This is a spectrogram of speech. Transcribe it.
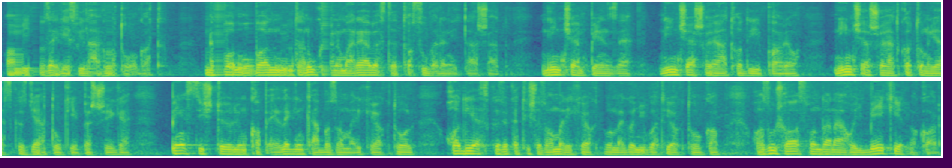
ami az egész világra tolgat. Mert valóban, miután Ukrajna már elvesztette a szuverenitását, nincsen pénze, nincsen saját hadiparja, nincsen saját katonai eszközgyártó képessége, pénzt is tőlünk kap, leginkább az amerikaiaktól, hadi eszközöket is az amerikaiaktól, meg a nyugatiaktól kap. Ha az USA azt mondaná, hogy békét akar,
